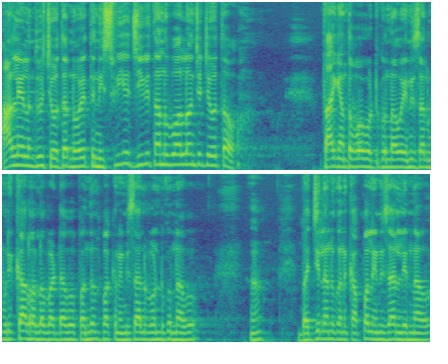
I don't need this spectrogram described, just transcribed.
వాళ్ళని చూసి చెబుతారు నువ్వైతే నీ స్వీయ జీవిత అనుభవాల్లోంచి చెబుతావు. తాగి ఎంత పోగొట్టుకున్నావో ఎన్నిసార్లు మురికాలలో పడ్డావు పందుల పక్కన ఎన్నిసార్లు వండుకున్నావు బజ్జీలు అనుకుని కప్పలు ఎన్నిసార్లు తిన్నావు?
